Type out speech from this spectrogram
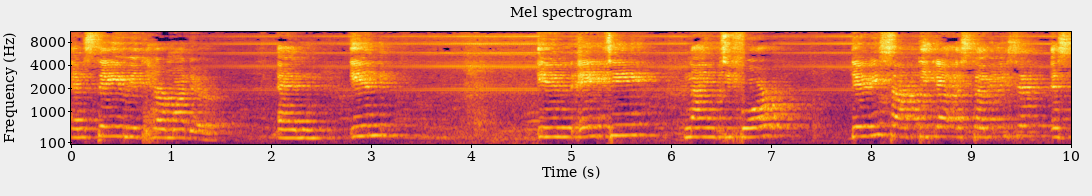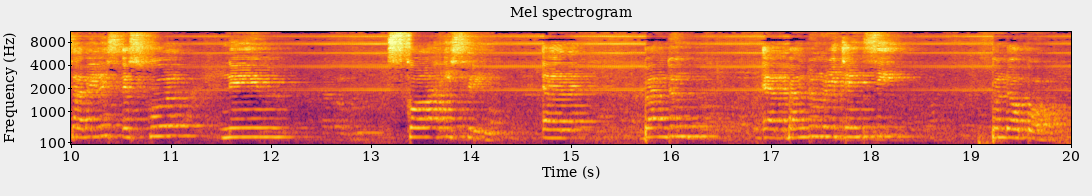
and stayed with her mother. And in in 1894, Dewi Sartika established, established a school named Sekolah Istri at Bandung at Bandung Regency Pendopo.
